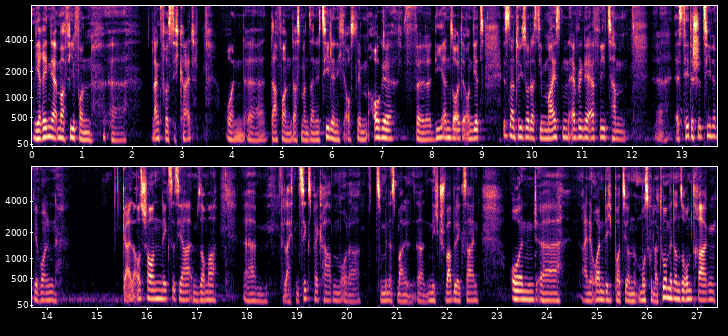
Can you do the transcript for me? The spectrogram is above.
wir reden ja immer viel von äh, Langfristigkeit und äh, davon, dass man seine Ziele nicht aus dem Auge verlieren sollte. Und jetzt ist es natürlich so, dass die meisten Everyday Athletes haben äh, ästhetische Ziele. Wir wollen geil ausschauen nächstes Jahr im Sommer, ähm, vielleicht ein Sixpack haben oder zumindest mal äh, nicht schwabbelig sein und äh, eine ordentliche Portion Muskulatur mit uns rumtragen.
